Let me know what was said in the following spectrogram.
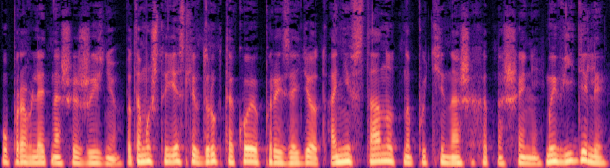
управлять нашей жизнью. Потому что если вдруг такое произойдет, они встанут на пути наших отношений. Мы видели,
